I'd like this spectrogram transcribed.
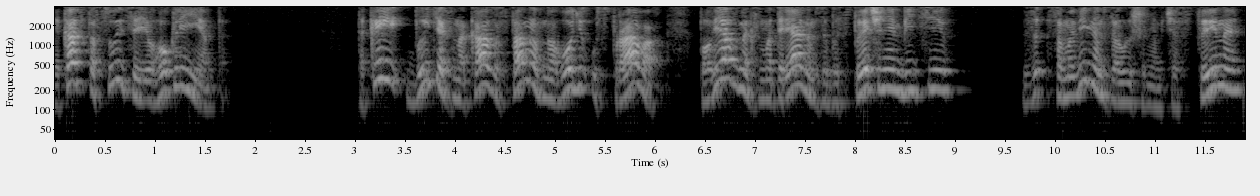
яка стосується його клієнта. Такий витяг з наказу стане в нагоді у справах, пов'язаних з матеріальним забезпеченням бійців, з самовільним залишенням частини,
